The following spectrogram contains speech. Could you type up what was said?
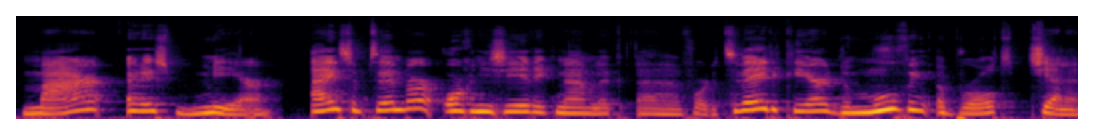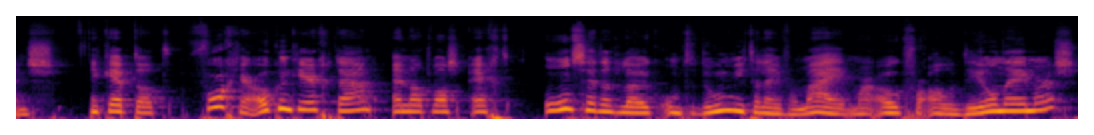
Maar er is meer. Eind september organiseer ik namelijk uh, voor de tweede keer de Moving Abroad Challenge. Ik heb dat vorig jaar ook een keer gedaan en dat was echt ontzettend leuk om te doen. Niet alleen voor mij, maar ook voor alle deelnemers.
